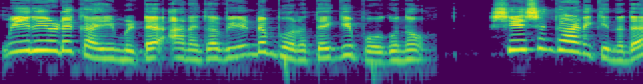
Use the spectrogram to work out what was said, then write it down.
മീരയുടെ കൈയും വിട്ട് അനക വീണ്ടും പുറത്തേക്ക് പോകുന്നു. ശേഷം കാണിക്കുന്നത്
